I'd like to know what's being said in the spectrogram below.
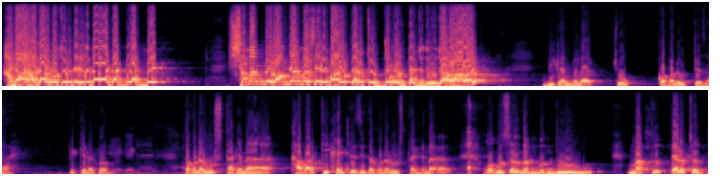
হাজার হাজার বছর যেখানে দাঁড়ায় থাকতে লাগবে। সামান্য রমজান মাসের বারো, তেরো, চোদ্দ ঘণ্টা যদি রোজা হয় বিকাল বেলা চোখ কপালে উঠতে যায়। ঠিক কিনা কম তখন আর উস থাকে না। খাবার কি খাইতেছি তখন আর উস থাকে না। ও মুসলমান বন্ধু, মাত্র তেরো চোদ্দ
